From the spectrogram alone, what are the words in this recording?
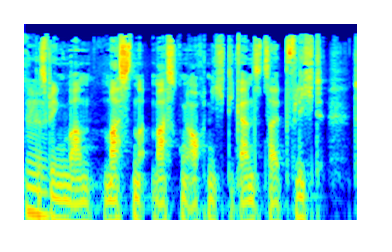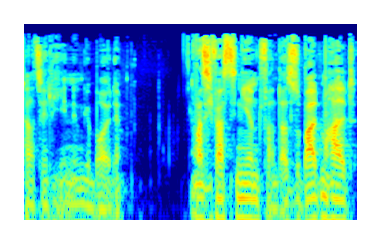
Mhm. Deswegen waren Masken, Masken auch nicht die ganze Zeit Pflicht tatsächlich in dem Gebäude. Was ich faszinierend fand. Also sobald man halt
